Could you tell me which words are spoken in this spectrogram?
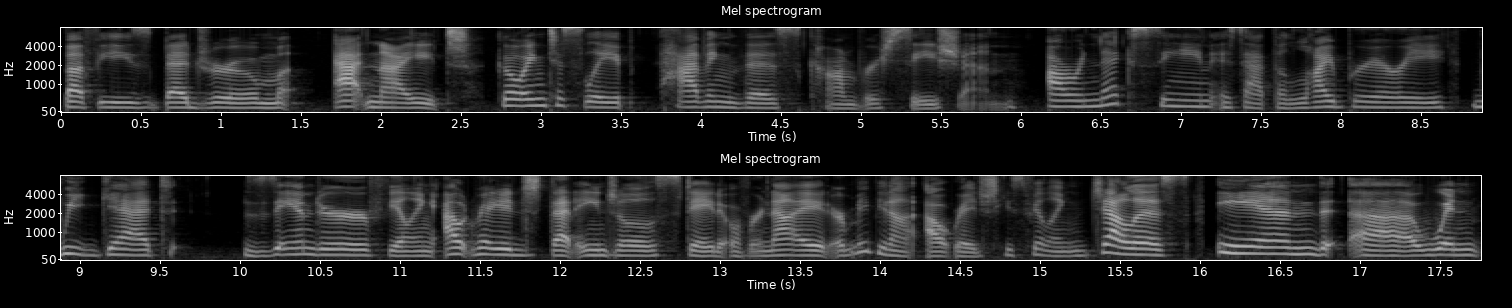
Buffy's bedroom at night, going to sleep, having this conversation. Our next scene is at the library. We get Xander feeling outraged that Angel stayed overnight, or maybe not outraged, he's feeling jealous. And uh, when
